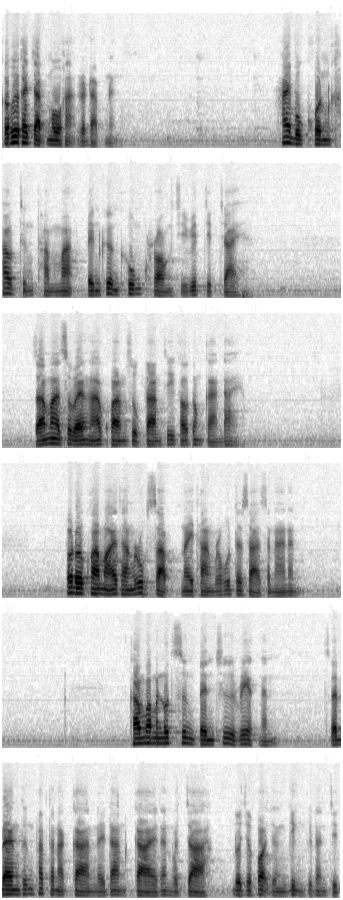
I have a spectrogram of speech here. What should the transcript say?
ก็เพื่อขจัดโมหะระดับหนึ่ง ให้บุคคลเข้าถึงธรรมะเป็นเครื่องคุ้มครองชีวิตจิตใจ สามารถแสวงหาความสุขตามที่เขาต้องการได้ ราะโดยความหมายทางรูปศัพท์ในทางพระพุทธศาสนานั้นคำว่ามนุษย์ซึ่งเป็นชื่อเรียกนั้น แสดงถึงพัฒนาการในด้านกายด้านวจา โดยเฉพาะอย่างยิ่งคือด้านจิต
